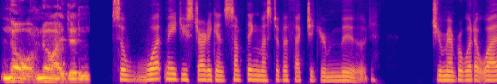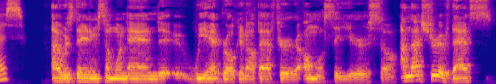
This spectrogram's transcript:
No, no, I didn't. So, what made you start again? Something must have affected your mood. Do you remember what it was? I was dating someone and we had broken up after almost a year. So I'm not sure if that's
